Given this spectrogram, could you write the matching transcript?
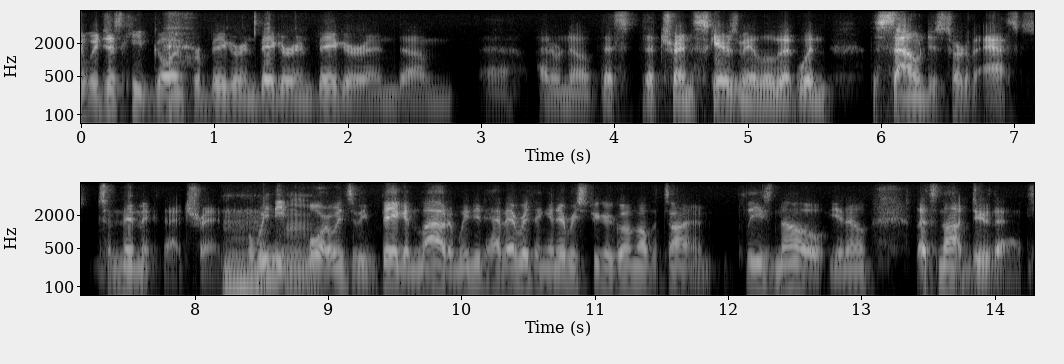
it would just keep going for bigger and bigger and bigger. And um, uh, I don't know. That's that trend scares me a little bit when the sound is sort of asked to mimic that trend. But we need more. It needs to be big and loud, and we need to have everything and every speaker going all the time. Please no, you know, let's not do that.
